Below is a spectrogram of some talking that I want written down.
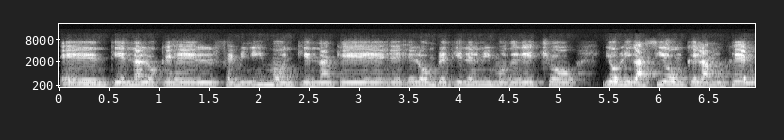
eh, entiendan lo que es el feminismo, entiendan que el hombre tiene el mismo derecho y obligación que la mujer,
